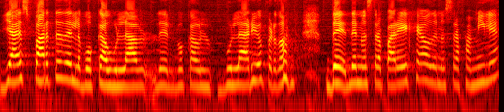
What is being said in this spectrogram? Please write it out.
ya es parte del vocabulario, del vocabulario, perdón, de, de nuestra pareja o de nuestra familia.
